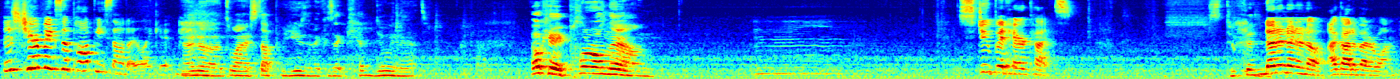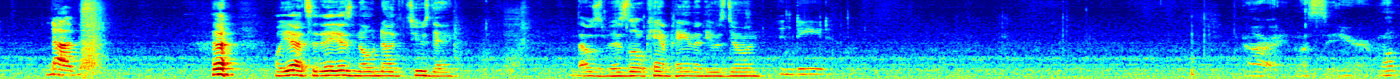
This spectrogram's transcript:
This chair makes a poppy sound. I like it. I know that's why I stopped using it because I kept doing that. Okay, plural noun. Mm, stupid haircuts. Stupid. No, no, no, no, no. I got a better one. Nugs. well, yeah, today is No Nug Tuesday. That was his little campaign that he was doing. Indeed. All right, let's see here. Well,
